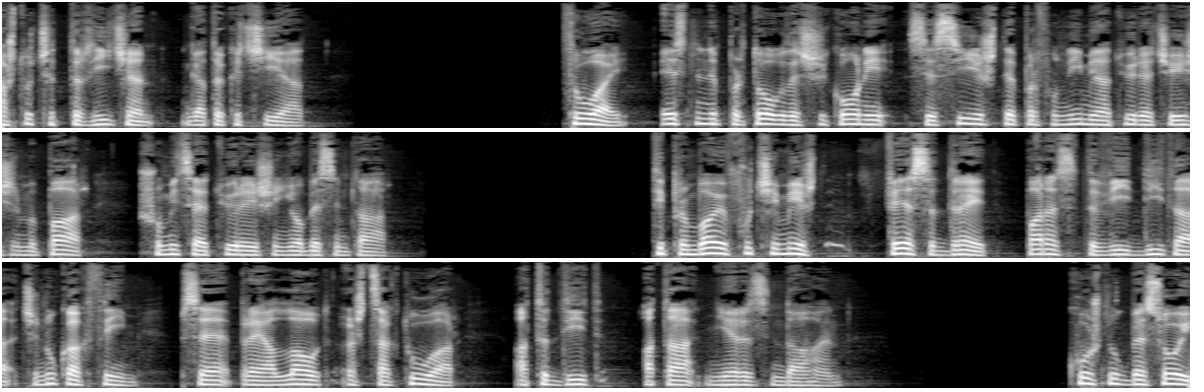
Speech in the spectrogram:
ashtu që të tërhiqen nga të këqijat. Thuaj, ecni nëpër tokë dhe shikoni se si ishte përfundimi i atyre që ishin më parë, shumica e tyre ishin jobesimtarë. Ti përmbaju fuqimisht fesë së drejtë, para se të vijë dita që nuk ka kthim, pse prej Allahut është caktuar, atë ditë ata njerëz ndahen. Kush nuk besoi,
